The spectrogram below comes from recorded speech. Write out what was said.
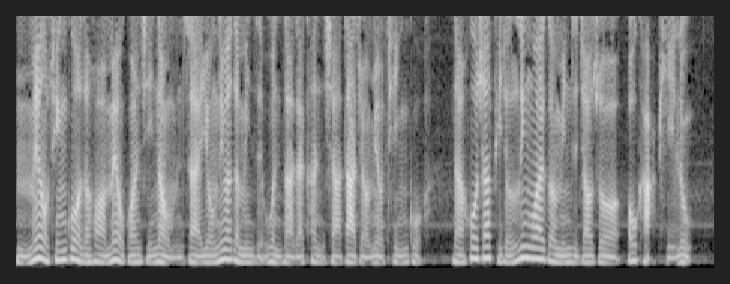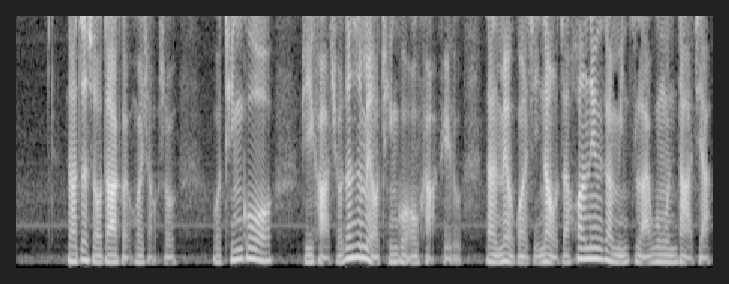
嗯，没有听过的话没有关系，那我们再用另外一个名字问大家看一下，大家有没有听过？那霍加皮的另外一个名字叫做欧卡皮鹿。那这时候大家可能会想说，我听过皮卡丘，但是没有听过欧卡皮鹿。但没有关系，那我再换另外一个名字来问问大家，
